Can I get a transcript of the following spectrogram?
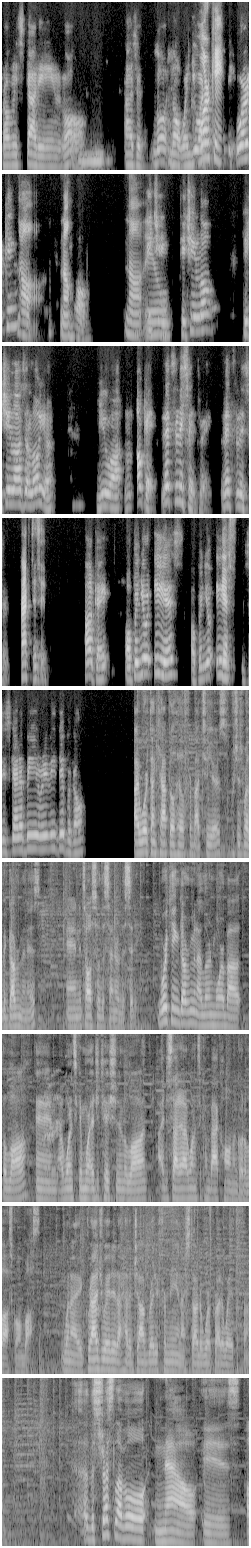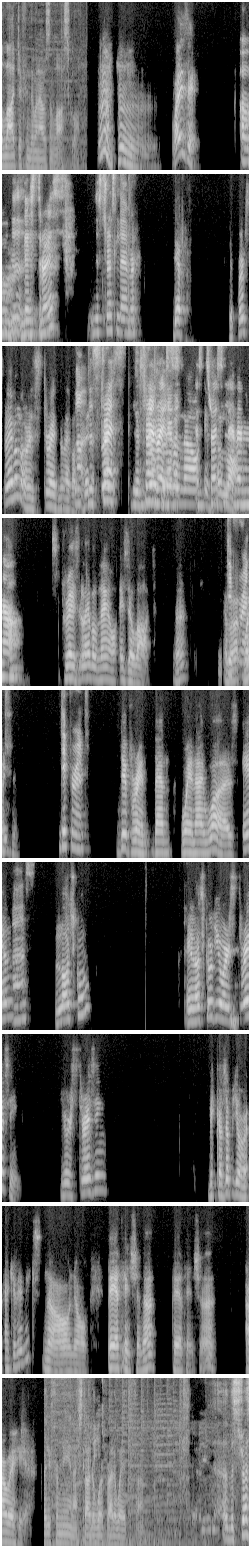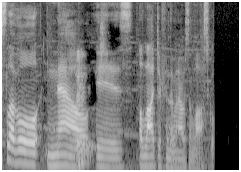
probably studying law as a law, no, when you are Working. working, No, no, no, no. teaching, You, teaching law, teaching law as a lawyer, you are, mm, okay, let's listen to it. Let's listen. practice it. Okay, open your ears, open your ears. Yes. This is gonna be really difficult. I worked on Capitol Hill for about two years, which is where the government is, and it's also the center of the city. Working in government, I learned more about the law, and I wanted to get more education in the law. I decided I wanted to come back home and go to law school in Boston. When I graduated, I had a job ready for me, and I started to work right away at the firm. Uh, the stress level now is a lot different than when I was in law school. Mhm. What is it? Oh, The- the stress. The stress level. The, the first level or the stress level? No, The the stress. The The stress stress stress. level now The is stress a lot. level now. Stress level now is a lot. Huh? Am I right? What Different. is it? Different. Different than when I was in Us. Law school. In law school, you are stressing. You're stressing because of your academics? No, no. Pay attention, huh? Pay attention, huh? Over here. ready for me and I started to work right away at the firm. Uh, the stress level now is a lot different than when I was in law school.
